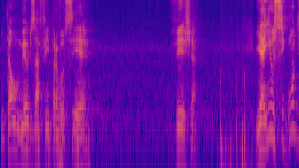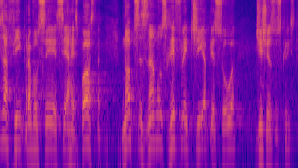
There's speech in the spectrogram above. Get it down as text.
Então, o meu desafio para você é: veja e aí o segundo desafio para você ser a resposta, nós precisamos refletir a pessoa de Jesus Cristo.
